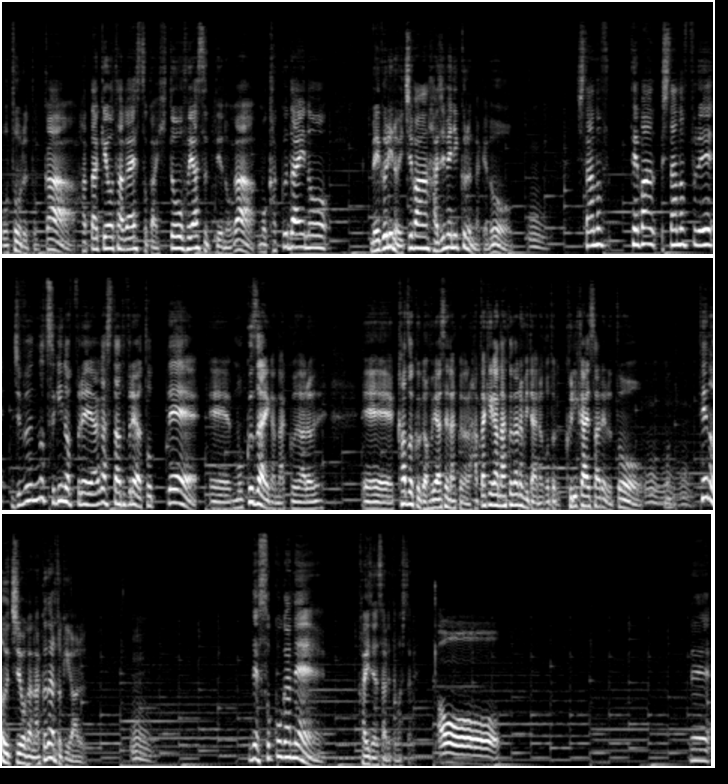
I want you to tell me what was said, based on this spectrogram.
を取るとか畑を耕すとか人を増やすっていうのがもう拡大の巡りの一番初めに来るんだけどうん下の手番下のプレイ自分の次のプレイヤーがスタートプレイヤーを取って、えー木材がなくなる、えー家族が増やせなくなる畑がなくなるみたいなことが繰り返されると、うんうん手の打ちようがなくなる時がある。うん。うんでそこがね改善されてましたね。で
